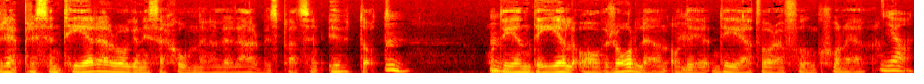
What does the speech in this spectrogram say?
representerar organisationen eller arbetsplatsen utåt. Mm. Och det är en del av rollen och det, det, är att vara funktionell. Ja,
